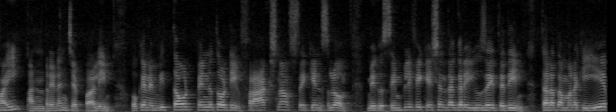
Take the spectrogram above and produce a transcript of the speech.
ఫైవ్ హండ్రెడ్ అని చెప్పాలి. ఓకేనా? వితౌట్ పెన్నుతోటి తోటి ఫ్రాక్షన్ ఆఫ్ సెకండ్స్లో మీకు సింప్లిఫికేషన్ దగ్గర యూజ్ అవుతుంది. తర్వాత మనకి ఏ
